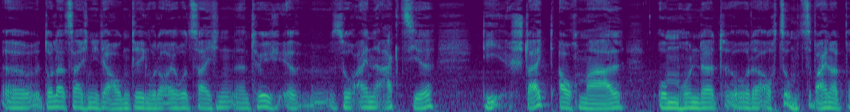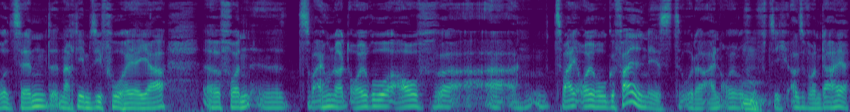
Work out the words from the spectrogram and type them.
äh, Dollarzeichen in die Augen kriegen oder Eurozeichen, natürlich äh, so eine Aktie, die steigt auch mal um 100 oder auch um 200 Prozent, nachdem sie vorher ja äh, von 200 äh, Euro auf 2 äh, Euro gefallen ist oder 1,50 Euro. Mhm. Also von daher,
